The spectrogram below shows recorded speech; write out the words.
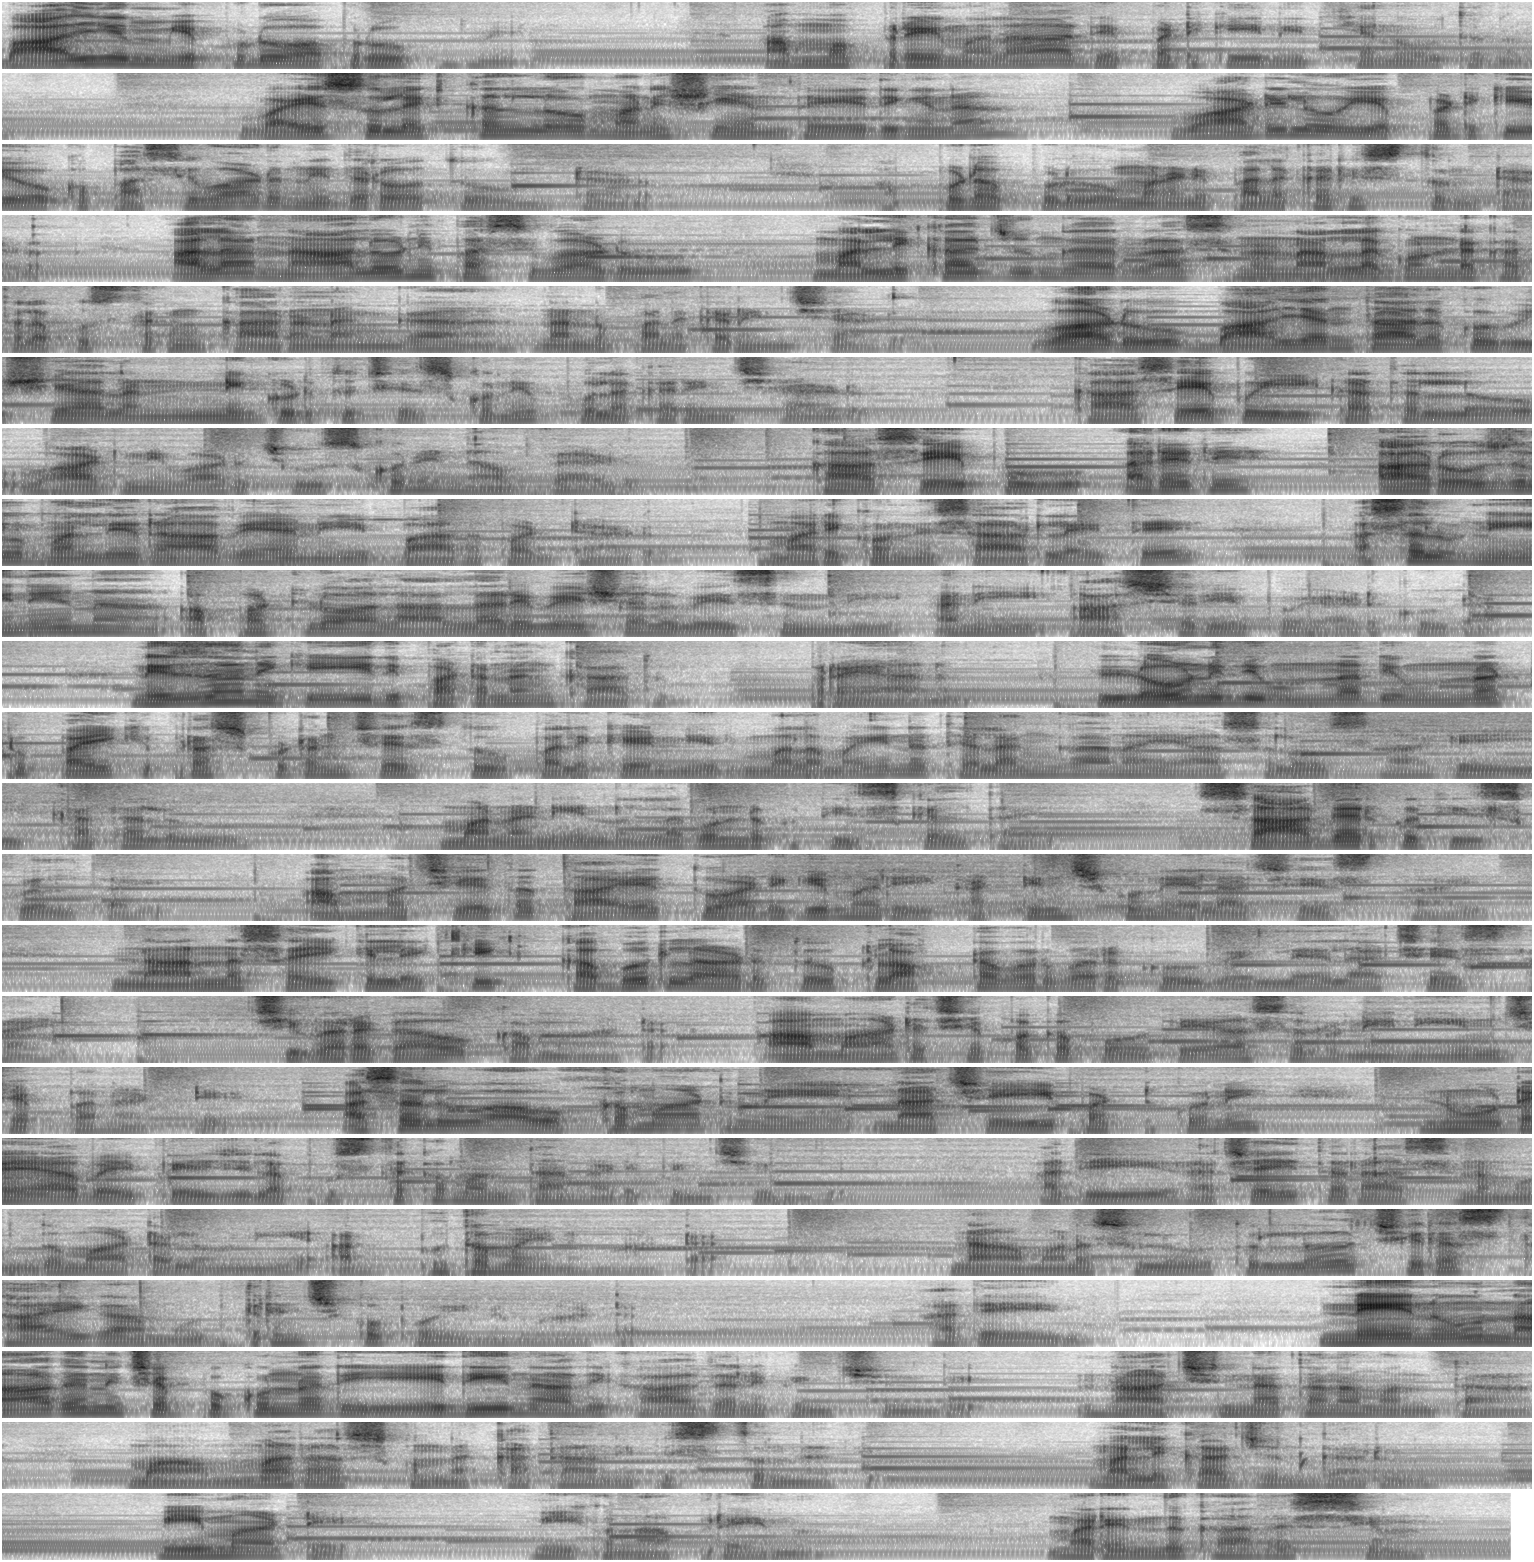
బాల్యం ఎప్పుడూ అపురూపమే. అమ్మ ప్రేమలా అది ఎప్పటికీ నిత్యనూతనం. వయసు లెక్కల్లో మనిషి ఎంత ఎదిగినా వాడిలో ఎప్పటికీ ఒక పసివాడు నిద్రవుతూ ఉంటాడు. అప్పుడప్పుడు మనని పలకరిస్తుంటాడు. అలా నాలోని పసివాడు మల్లికార్జున్ గారు రాసిన నల్లగొండ కథల పుస్తకం కారణంగా నన్ను పలకరించాడు. వాడు బాల్యం తాలూకు విషయాలన్నీ గుర్తు చేసుకుని పులకరించాడు. కాసేపు ఈ కథల్లో వాడిని వాడు చూసుకొని నవ్వాడు. కాసేపు అరెరే! ఆ రోజులు మళ్ళీ రావే అని బాధపడ్డాడు. మరికొన్నిసార్లు అయితే అసలు నేనేనా అప్పట్లో అలా అల్లరి వేషాలు వేసింది? అని ఆశ్చర్యపోయాడు కూడా. నిజానికి ఇది పఠనం కాదు ప్రయాణం. లోనిది ఉన్నది ఉన్నట్టు పైకి ప్రస్ఫుటం చేస్తూ పలికే నిర్మలమైన తెలంగాణ యాసలో సాగే ఈ కథలు మనని నల్లగొండకు తీసుకెళ్తాయి సాగర్కు తీసుకువెళ్తాయి. అమ్మ చేత తాయెత్తు అడిగి మరీ కట్టించుకునేలా చేస్తాయి. నాన్న సైకిల్ ఎక్కి కబుర్లాడుతూ క్లాక్ టవర్ వరకు వెళ్ళేలా చేస్తాయి. చివరగా ఒక్క మాట. ఆ మాట చెప్పకపోతే అసలు నేనేం చెప్పనట్టే. అసలు ఆ ఒక్క మాటనే నా చేయి పట్టుకొని నూట యాభై పేజీల పుస్తకం అంతా నడిపించింది. అది రచయిత రాసిన ముందు మాటలోని అద్భుతమైన మాట. నా మనసు లోతుల్లో చిరస్థాయిగా ముద్రించుకుపోయిన మాట. అదే నేను నాదని చెప్పుకున్నది ఏదీ నాది కాదనిపించింది. నా చిన్నతనమంతా మా అమ్మ రాసుకున్న కథ అనిపిస్తున్నది. మల్లికార్జున్ గారు మీ మాటే మీకు నా ప్రేమ. మరెందుకు ఆలస్యం?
